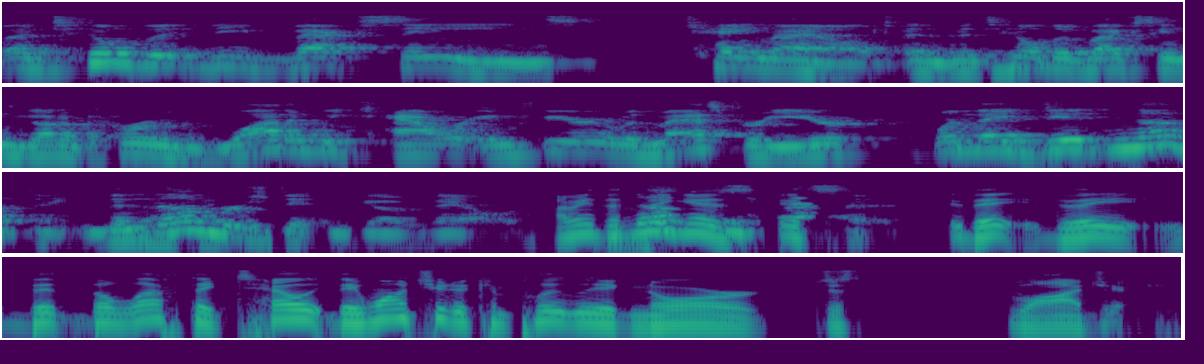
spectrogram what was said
until the, the vaccines came out and until the vaccines got approved, why did we cower in fear with masks for a year when they did nothing? The nothing. numbers didn't go down. I mean, the nothing thing is, happened. it's they they the, the left they tell they want you to completely ignore just logic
